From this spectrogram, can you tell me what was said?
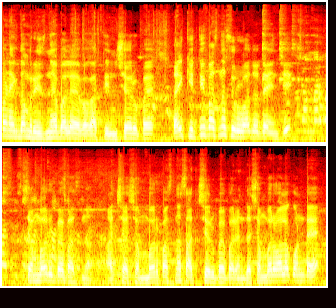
पण एकदम रिझनेबल आहे बघा तीनशे रुपये. ताई कितीपासून सुरुवात होते यांची? शंभर रुपयापासनं. अच्छा शंभरपासनं सातशे रुपयेपर्यंत. शंभरवाला कोणतं आहे?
